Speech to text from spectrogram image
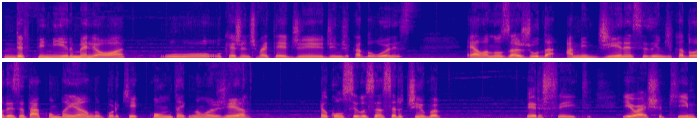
definir melhor o, o que a gente vai ter de, de indicadores. Ela nos ajuda a medir esses indicadores e estar tá acompanhando, porque com tecnologia eu consigo ser assertiva. Perfeito. E eu acho que,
